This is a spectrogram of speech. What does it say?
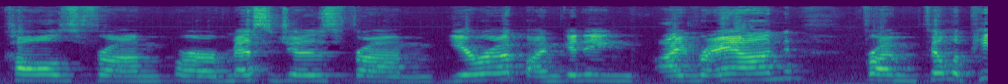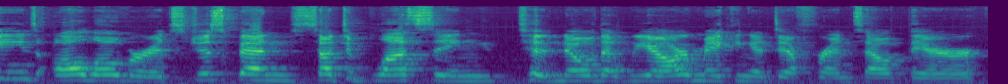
calls from or messages from Europe. I'm getting Iran, from Philippines, all over. It's just been such a blessing to know that we are making a difference out there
